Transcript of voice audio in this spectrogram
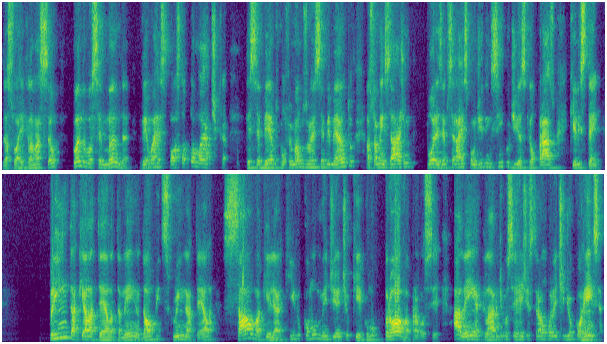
da sua reclamação. Quando você manda, vem uma resposta automática. Recebemos, confirmamos o recebimento, a sua mensagem por exemplo, será respondido em cinco dias, que é o prazo que eles têm. Printa aquela tela também, dá um pit screen na tela, salva aquele arquivo como mediante o quê? Como prova para você. Além, é claro, de você registrar um boletim de ocorrência.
